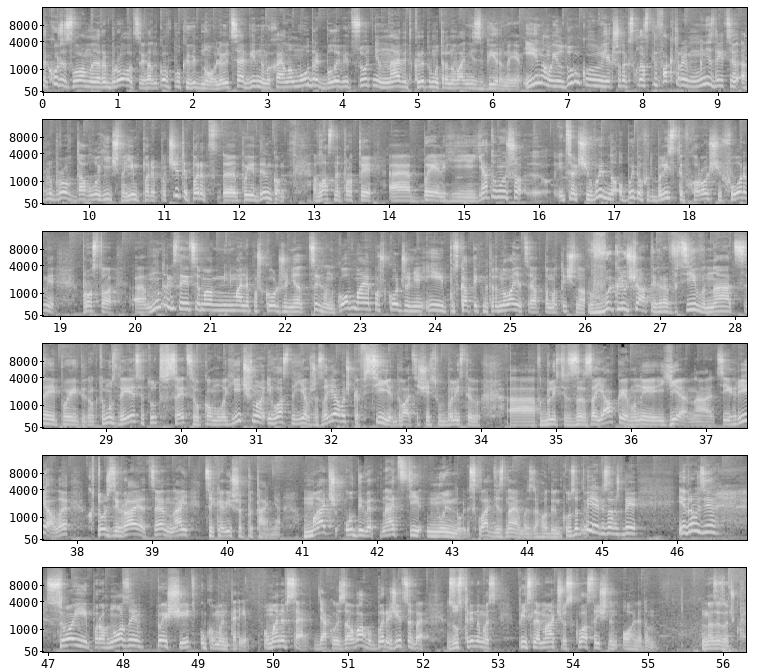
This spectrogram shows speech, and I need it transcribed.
Також, за словами Реброва, циганков поки відновлюється. Він і Михайло Мудрик були відсутні на відкритому тренуванні збірної. І на мою думку, якщо так скласти фактори, мені здається, Ребров дав логічно їм перепочити перед е, поєдинком власне проти е, Бельгії. Я думаю, що е, і це очевидно, обидва футболісти в хорошій формі. Просто е, Мудрик, здається, мав мінімальне пошкодження, циганков має пошкодження, і пускати їх на тренування це автоматично виключати гравців на цей поєдинок. Тому здається, тут все цілком логічно. І власне є вже заявочка. Всі 26 футболістів, е, футболістів з заявки вони є на цій грі, але хто ж зіграє, це найцікавіше питання. Матч о 19.00. Склад дізнаємось за годинку за дві, як завжди. І друзі, свої прогнози пишіть у коментарі. У мене все. Дякую за увагу. Бережіть себе. Зустрінемось після матчу з класичним оглядом. На зв'язочку.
